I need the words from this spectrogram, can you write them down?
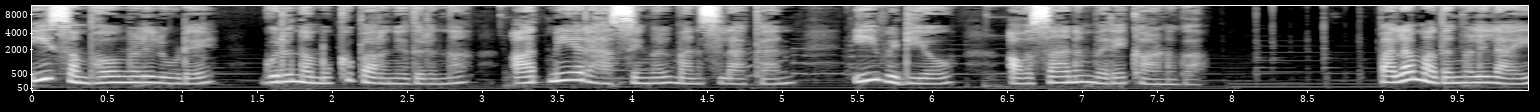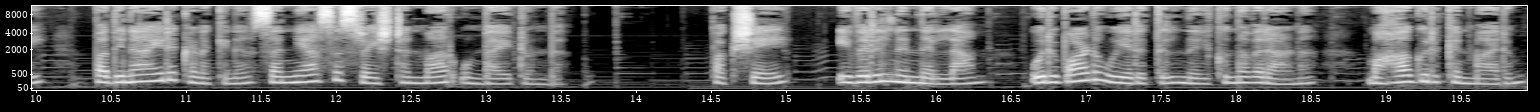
ഈ സംഭവങ്ങളിലൂടെ ഗുരു നമുക്ക് പറഞ്ഞു തരുന്ന ആത്മീയ രഹസ്യങ്ങൾ മനസ്സിലാക്കാൻ ഈ വീഡിയോ അവസാനം വരെ കാണുക. പല മതങ്ങളിലായി പതിനായിരക്കണക്കിന് സന്യാസ ശ്രേഷ്ഠന്മാർ ഉണ്ടായിട്ടുണ്ട്. പക്ഷേ ഇവരിൽ നിന്നെല്ലാം ഒരുപാട് ഉയരത്തിൽ നിൽക്കുന്നവരാണ് മഹാഗുരുക്കന്മാരും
